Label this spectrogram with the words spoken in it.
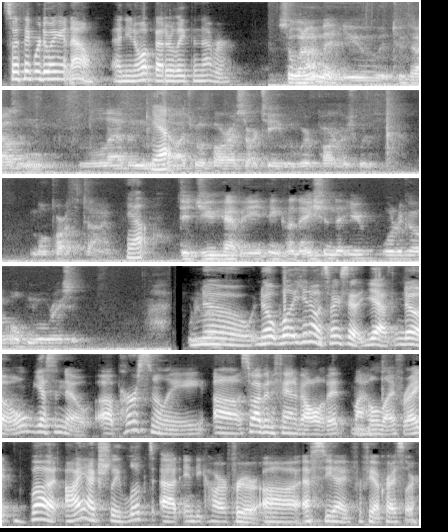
So I think we're doing it now. And you know what? Better late than never. So when I met you in 2011 with Yep. Dodge Mopar SRT, we were partners with Mopar at the time. Yeah. Did you have any inclination that you wanted to go open wheel racing? No, no. Well, you know, it's funny to say that. Yes, no, yes, and no. Uh, personally, uh, so I've been a fan of all of it my whole life, right? But I actually looked at IndyCar for uh, FCA for Fiat Chrysler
